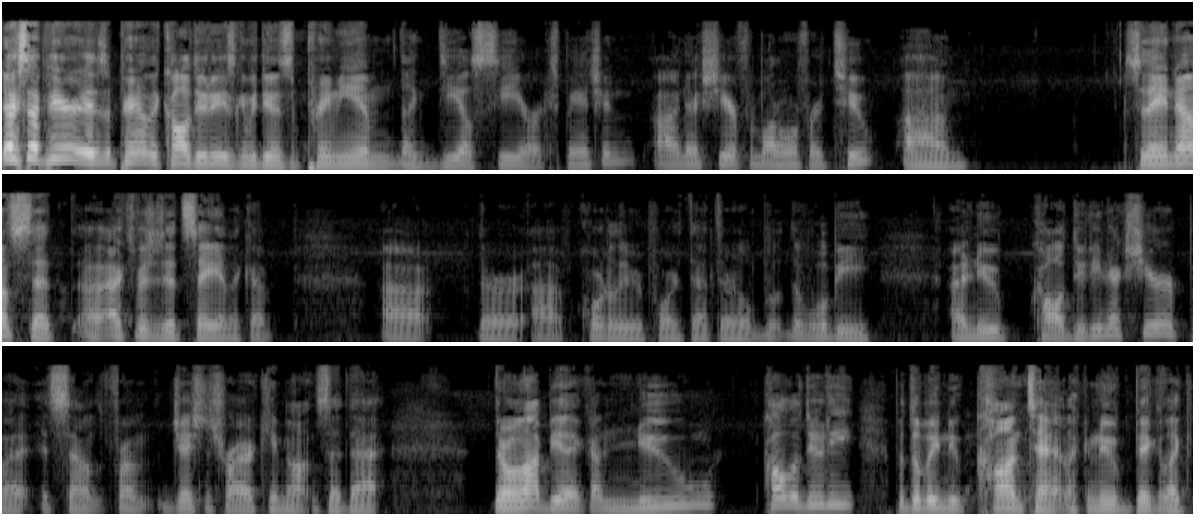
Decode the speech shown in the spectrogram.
next up here is apparently Call of Duty is going to be doing some premium like DLC or expansion uh, next year for Modern Warfare Two. Um, so they announced that uh, Activision did say in like a uh, their uh, quarterly report that there will, there will be a new Call of Duty next year, but it sounds from Jason Schreier came out and said that there will not be like a new Call of Duty, but there'll be new content, like a new big like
